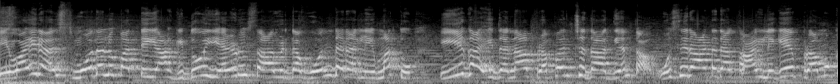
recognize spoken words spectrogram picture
ಈ ವೈರಸ್ ಮೊದಲು ಪತ್ತೆಯಾಗಿದ್ದು ಎರಡು ಸಾವಿರದ ಒಂದರಲ್ಲಿ ಮತ್ತು ಈಗ ಇದನ್ನ ಪ್ರಪಂಚದಾದ್ಯಂತ ಉಸಿರಾಟದ ಕಾಯಿಲೆಗೆ ಪ್ರಮುಖ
